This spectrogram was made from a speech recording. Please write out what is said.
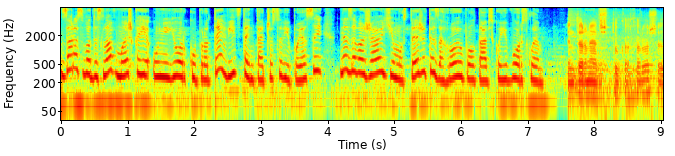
Зараз Владислав мешкає у Нью-Йорку, проте відстань та часові пояси не заважають йому стежити за грою полтавської Ворскли. Интернет штука хорошая.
